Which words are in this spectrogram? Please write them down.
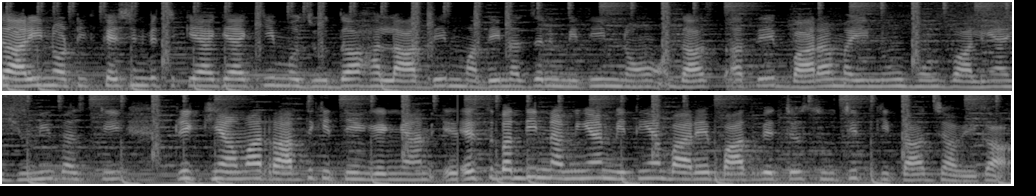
ਜਾਰੀ ਨੋਟੀਫਿਕੇਸ਼ਨ ਵਿੱਚ ਕਿਹਾ ਗਿਆ ਕਿ ਮੌਜੂਦਾ ਹਾਲਾਤ ਦੇ ਮੱਦੇਨਜ਼ਰ ਮਿਤੀ 9, 10 ਅਤੇ 12 ਮਈ ਨੂੰ ਹੋਣ ਵਾਲੀਆਂ ਯੂਨੀਵਰਸਿਟੀ ਪ੍ਰੀਖਿਆਵਾਂ ਰੱਦ ਕੀਤੀਆਂ ਗਈਆਂ ਹਨ। ਇਸ ਸੰਬੰਧੀ ਨਵੀਆਂ ਮਿਤੀਆਂ ਬਾਰੇ ਬਾਅਦ ਵਿੱਚ ਸੂਚਿਤ ਕੀਤਾ ਜਾਵੇਗਾ।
